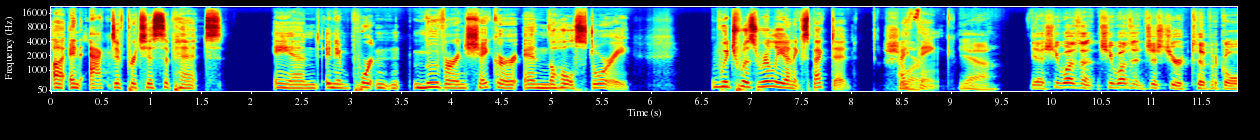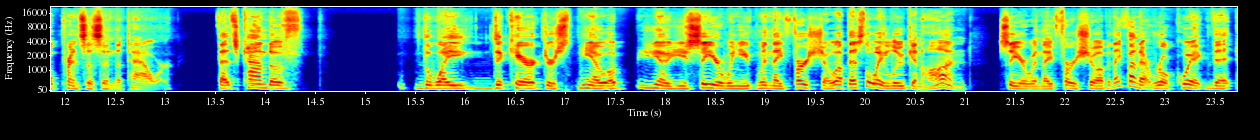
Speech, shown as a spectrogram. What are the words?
uh, an active participant and an important mover and shaker in the whole story, which was really unexpected, Sure. I think. Yeah. Yeah, she wasn't she wasn't just your typical princess in the tower. That's kind of the way the characters, you know, uh, you know, you see her when you when they first show up. That's the way Luke and Han see her when they first show up, and they find out real quick that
